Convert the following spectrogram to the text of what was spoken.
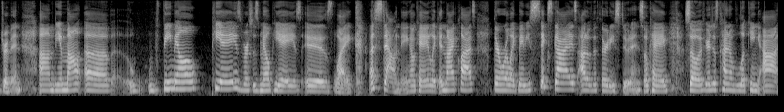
driven. Um, the amount of female PAs versus male PAs is like astounding, okay? Like in my class, there were like maybe six guys out of the 30 students, okay? So if you're just kind of looking at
